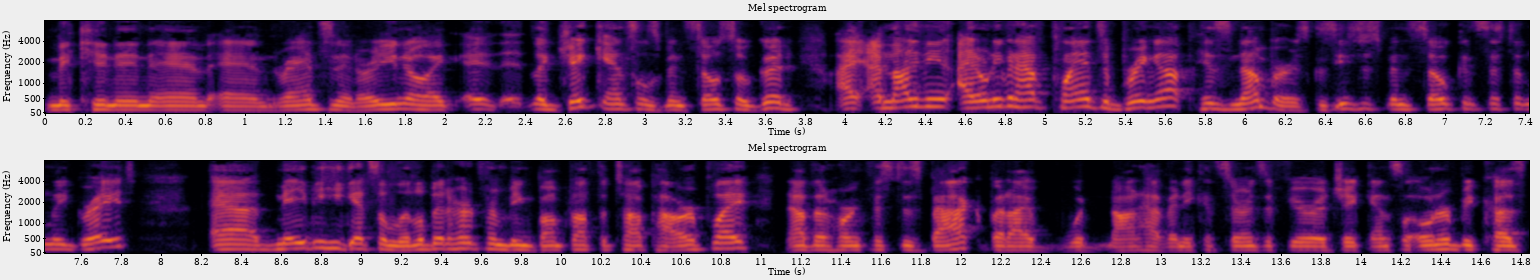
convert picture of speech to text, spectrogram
MacKinnon and and Rantanen, or you know, like it, like Jake Guentzel's been so so good. I, am not even. I don't even have planned to bring up his numbers because he's just been so consistently great. Uh, maybe he gets a little bit hurt from being bumped off the top power play now that Hornqvist is back, but I would not have any concerns if you're a Jake Guentzel owner because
